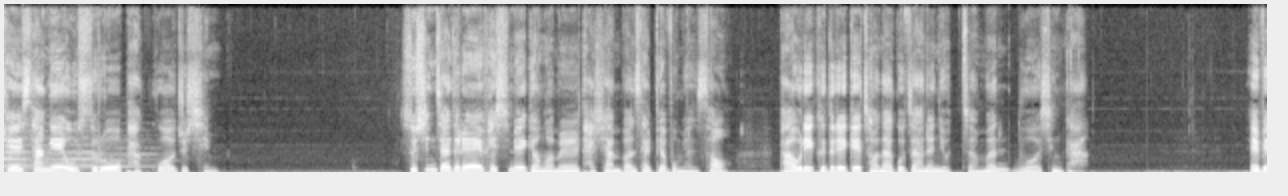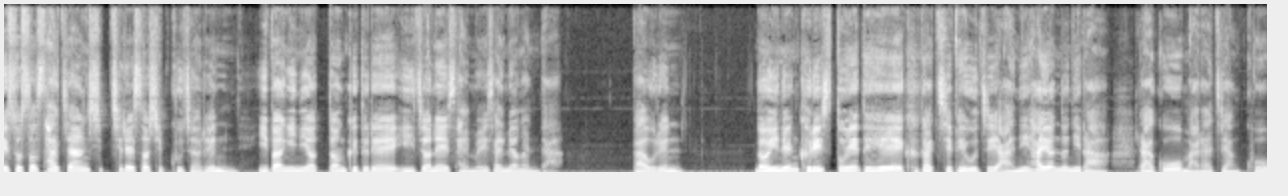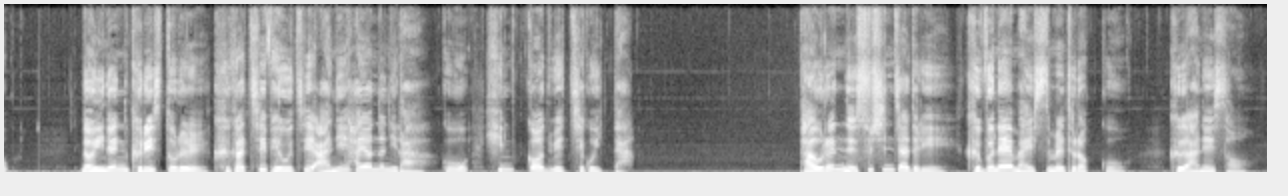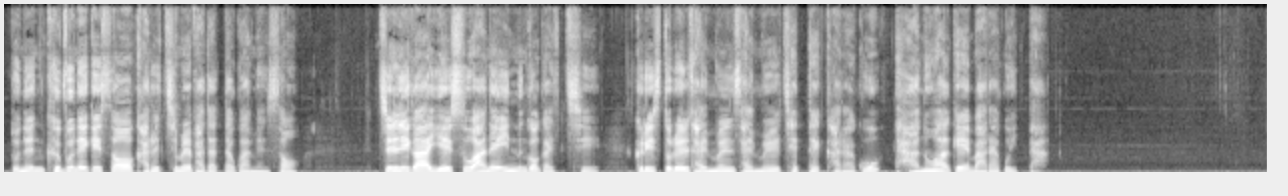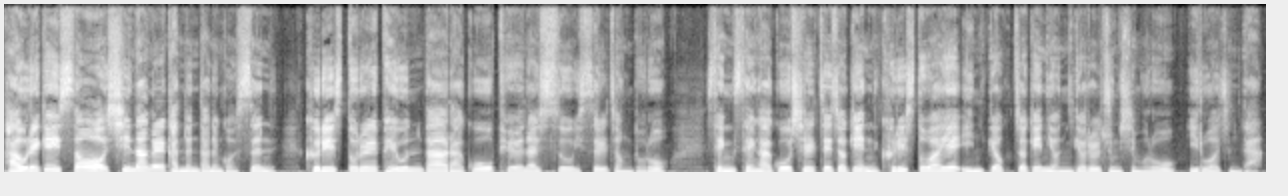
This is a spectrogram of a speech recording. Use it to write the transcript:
최상의 옷으로 바꾸어 주심 수신자들의 회심의 경험을 다시 한번 살펴보면서 바울이 그들에게 전하고자 하는 요점은 무엇인가? 에베소서 4장 17에서 19절은 이방인이었던 그들의 이전의 삶을 설명한다. 바울은 너희는 그리스도에 대해 그같이 배우지 아니하였느니라 라고 말하지 않고 너희는 그리스도를 그같이 배우지 아니하였느니라고 힘껏 외치고 있다. 바울은 수신자들이 그분의 말씀을 들었고 그 안에서 또는 그분에게서 가르침을 받았다고 하면서 진리가 예수 안에 있는 것 같이 그리스도를 닮은 삶을 채택하라고 단호하게 말하고 있다. 바울에게 있어 신앙을 갖는다는 것은 그리스도를 배운다라고 표현할 수 있을 정도로 생생하고 실제적인 그리스도와의 인격적인 연결을 중심으로 이루어진다.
